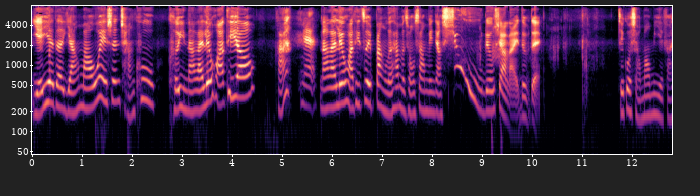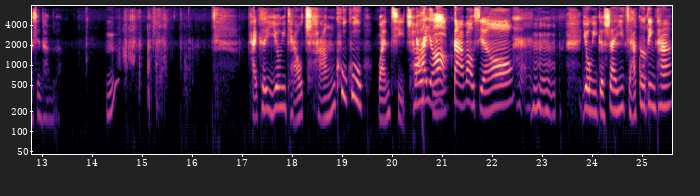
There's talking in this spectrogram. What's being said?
爷爷的羊毛卫生长裤可以拿来溜滑梯哦。啊，拿来溜滑梯最棒了，他们从上面这样咻溜下来，对不对？结果小猫咪也发现他们了，嗯，还可以用一条长裤裤玩起超级大冒险哦！用一个晒衣夹固定它，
